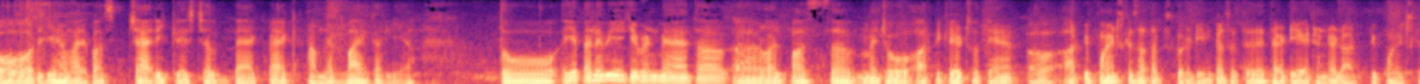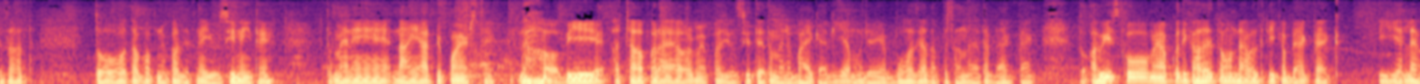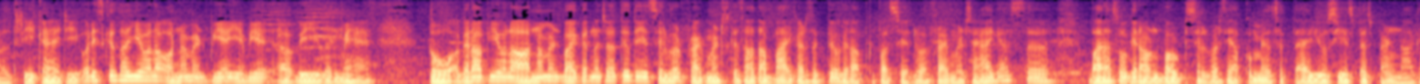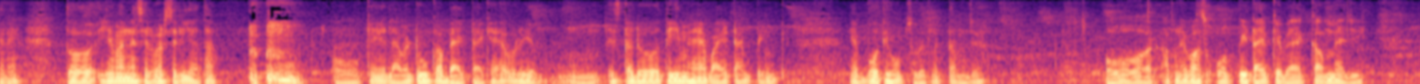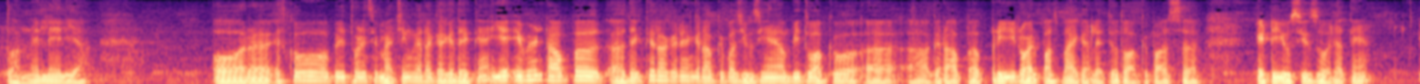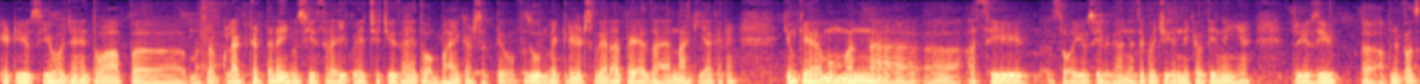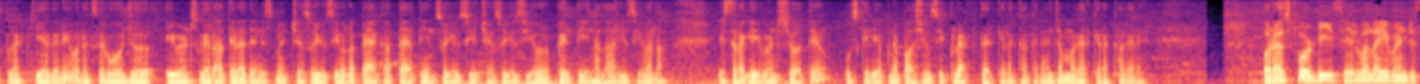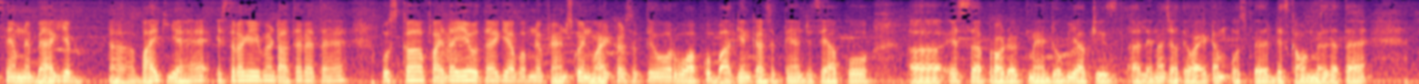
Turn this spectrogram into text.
और ये हमारे पास चैरी क्रिस्टल बैग हमने बाय कर लिया। तो ये पहले भी एक इवेंट में आया था रॉयल पास में जो आर पी क्रेड्स होते हैं आर पी पॉइंट्स के साथ आप इसको रिडीम कर सकते थे thirty eight hundred R P points के साथ। तो तब अपने पास इतने यूज़ ही नहीं थे। तो मैंने ना ही आर पी पॉइंट्स थे। तो अभी अच्छा ऑफ़र आया और मेरे पास यूज़ ही थे तो मैंने बाय कर लिया। मुझे ये बहुत ज़्यादा पसंद आया था बैग पैक तो अभी इसको मैं आपको दिखा देता हूँ लेवल थ्री का बैग पैक ये लेवल थ्री का है जी। और इसके साथ ये वाला ऑर्नामेंट भी है, ये भी अभी इवेंट में है। तो अगर आप ये वाला आर्नामेंट बाय करना चाहते हो तो ये सिल्वर फ्रैगमेंट्स के साथ आप बाय कर सकते हो। अगर आपके पास सिल्वर फ्रैगमेंट्स हैं आई गैस बारह सौ के राउंड अबाउट सिल्वर से आपको मिल सकता है। यूसी इस पर स्पेंड ना करें। तो ये मैंने सिल्वर से लिया था। ओके लेवल टू का बैग पैक है और ये mm, इसका जो थीम है वाइट एंड पिंक ये बहुत ही खूबसूरत लगता है मुझे। और अपने पास ओपी टाइप के बैग कम है जी तो हमने ले लिया। और इसको अभी थोड़ी सी मैचिंग वगैरह करके देखते हैं। ये इवेंट आप देखते रह करें। अगर आपके पास यूसी हैं अभी तो आपको अगर आप प्री रॉयल पास बाय कर लेते हो तो आपके पास एटी यूसीज़ हो जाते हैं। एटी यूसी हो जाएँ तो आप आ, मतलब कलेक्ट करते रहें। यूसी इस तरह की कोई अच्छी चीज़ आए तो आप बाय कर सकते हो। फजूल में क्रेड्स वगैरह पे ज़ाया ना किया करें क्योंकि अमूमन अस्सी सौ यूसी लगाने से कोई चीज़ निकलती नहीं है। तो यूसी अपने पास कलेक्ट किया करें और अक्सर वो जो इवेंट्स वगैरह आते रहते हैं जिसमें छः सौ यूसी वाला पैक आता है तीन सौ यूसी छः सौ यूसी और फिर तीन हज़ार यूसी वाला इस तरह के इवेंट्स जो आते हैं उसके लिए अपने पास यूसी कलेक्ट करके रखा करें जमा करके रखा करें। और एस फोर डी सेल वाला इवेंट जिससे हमने बैग या बाय किया है। इस तरह का इवेंट आता रहता है। उसका फ़ायदा ये होता है कि आप अपने फ्रेंड्स को इनवाइट कर सकते हो और वो आपको बार्गेन कर सकते हैं, जिससे आपको इस प्रोडक्ट में जो भी आप चीज़ लेना चाहते हो आइटम उस पर डिस्काउंट मिल जाता है।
